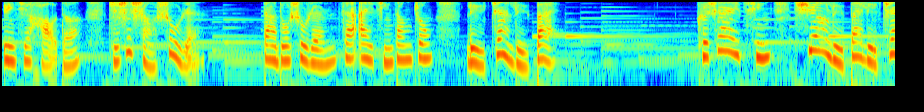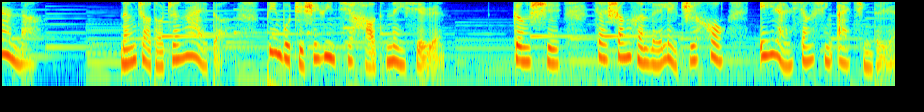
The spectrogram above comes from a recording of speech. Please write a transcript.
运气好的只是少数人，大多数人在爱情当中屡战屡败。可是爱情需要屡败屡战呐，能找到真爱的，并不只是运气好的那些人。更是在伤痕累累之后依然相信爱情的人。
